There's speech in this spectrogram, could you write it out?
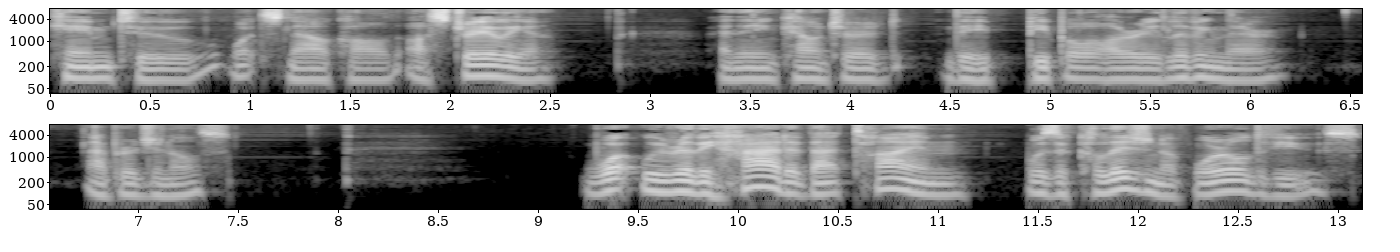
came to what's now called Australia and they encountered the people already living there, Aboriginals. What we really had at that time was a collision of worldviews.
